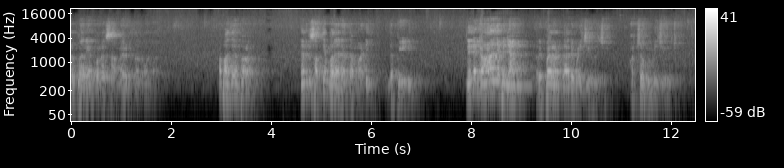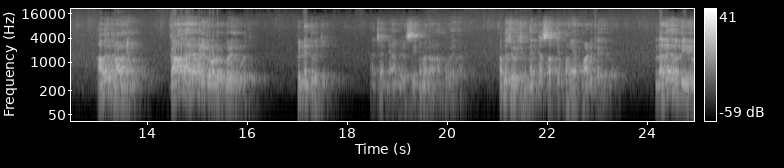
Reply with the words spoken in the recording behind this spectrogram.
റിപ്പയർ ചെയ്യാൻ കുറേ സമയം എടുക്കുന്നത് കൊണ്ടാണ് അപ്പോൾ അദ്ദേഹം പറഞ്ഞു നിനക്ക് സത്യം പറയാൻ എന്താ മടി? എന്താ പേടി? നിന്നെ കാണാഞ്ഞപ്പോൾ ഞാൻ റിപ്പയറിംഗുകാരെ വിളിച്ച് ചോദിച്ചു വർക്ക്ഷോപ്പ് വിളിച്ച് ചോദിച്ചു. അവർ പറഞ്ഞു കാർ അരമണിക്കൂറോട് റിപ്പയർ ചെയ്ത് കൊടുത്തു. പിന്നെന്ത് പറ്റി? അച്ഛാ ഞാനൊരു സിനിമ കാണാൻ പോയതാണ് അപ്പോൾ ചോദിച്ചു നിനക്ക് ആ സത്യം പറയാൻ പാടില്ലായിരുന്നു. എന്നിട്ട് അദ്ദേഹം എന്ത് ചെയ്തു?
